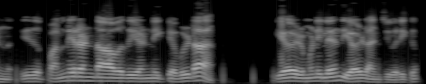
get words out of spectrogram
எண்ணு. இது பன்னிரெண்டாவது எண்ணிக்கை விட ஏழு மணிலேருந்து ஏழு அஞ்சு வரைக்கும்.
